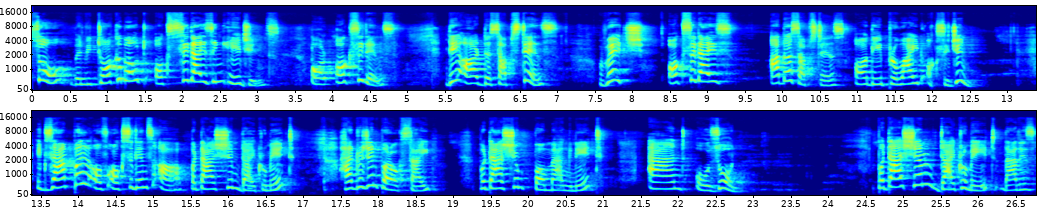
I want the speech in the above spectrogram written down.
So, when we talk about oxidizing agents or oxidants, they are the substance which oxidize other substance or they provide oxygen. Example of oxidants are potassium dichromate, hydrogen peroxide, potassium permanganate and ozone. Potassium dichromate that is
